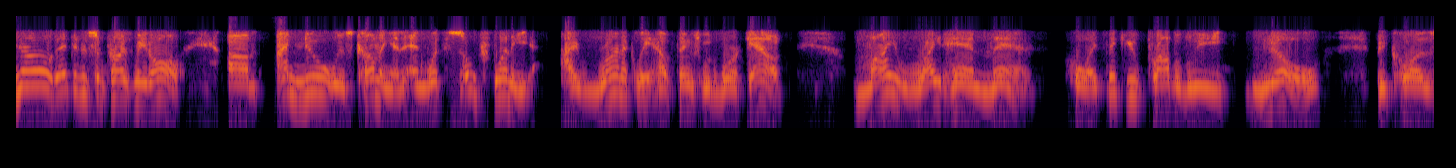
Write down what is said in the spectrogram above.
No, that didn't surprise me at all. Um, I knew it was coming, and and what's so funny, ironically, how things would work out. My right hand man, who I think you probably know, because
